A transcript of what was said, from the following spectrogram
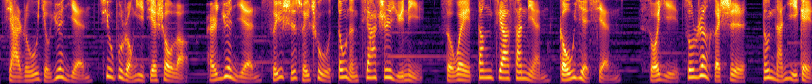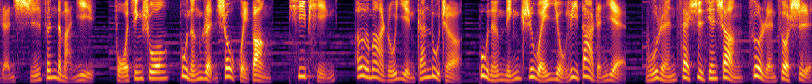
假如有怨言，就不容易接受了。而怨言随时随处都能加之于你。所谓当家三年，狗也嫌。所以做任何事都难以给人十分的满意。佛经说，不能忍受毁谤、批评、恶骂如饮甘露者，不能明之为有力大人也。无人在世间上做人做事。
